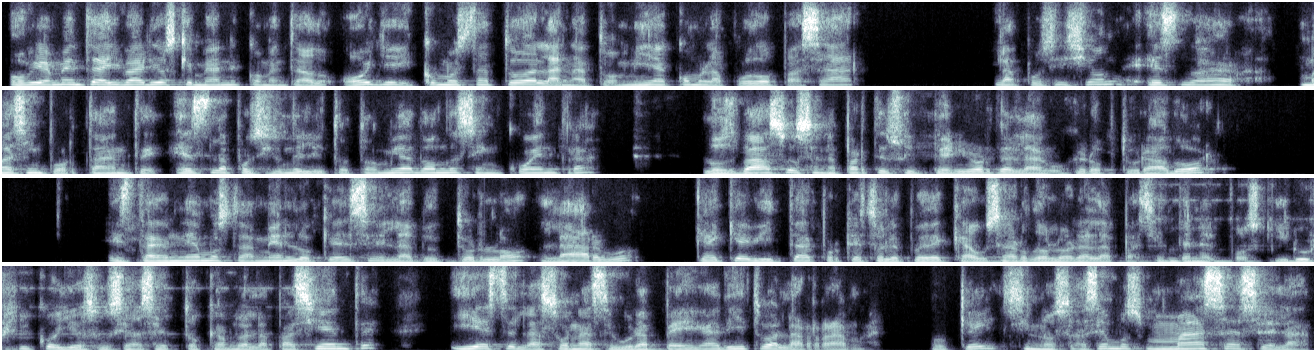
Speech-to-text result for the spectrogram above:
Obviamente hay varios que me han comentado, oye, ¿y cómo está toda la anatomía? ¿Cómo la puedo pasar? La posición es la más importante, es la posición de litotomía, donde se encuentran los vasos en la parte superior del agujero obturador, tenemos también lo que es el aductor largo, que hay que evitar porque esto le puede causar dolor a la paciente en el posquirúrgico y eso se hace tocando a la paciente. Y esta es la zona segura, pegadito a la rama. ¿ok? Si nos hacemos más hacia la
